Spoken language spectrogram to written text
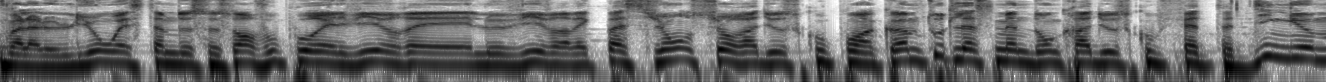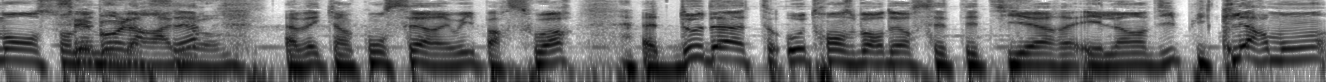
Voilà le Lyon West Ham de ce soir, vous pourrez le vivre et le vivre avec passion sur radioscoop.com toute la semaine donc Radioscoop fête dignement son anniversaire beau, avec un concert et oui par soir. Deux dates au Transborder, c'était hier et lundi, puis Clermont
